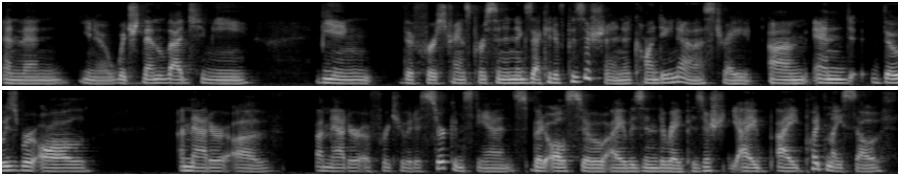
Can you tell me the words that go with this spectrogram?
And then, you know, which then led to me being the first trans person in executive position at Condé Nast, right? Um, and those were all a matter of a matter of fortuitous circumstance, but also I was in the right position. I I put myself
